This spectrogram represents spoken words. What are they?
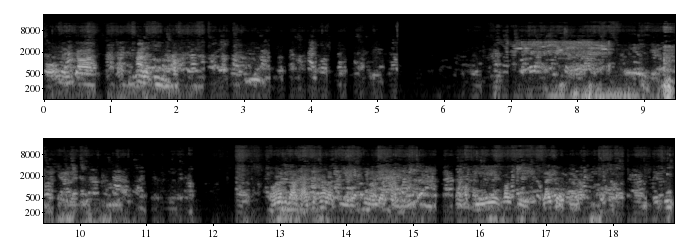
สองนาฬิกาสามสิบห้านาทีนะครับสองนาฬิกาสามสิบห้านาทีที่เราจะทำนะครับอันนี้เข้าสู่ไลฟ์สดนะครับเฟซบุ๊ก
